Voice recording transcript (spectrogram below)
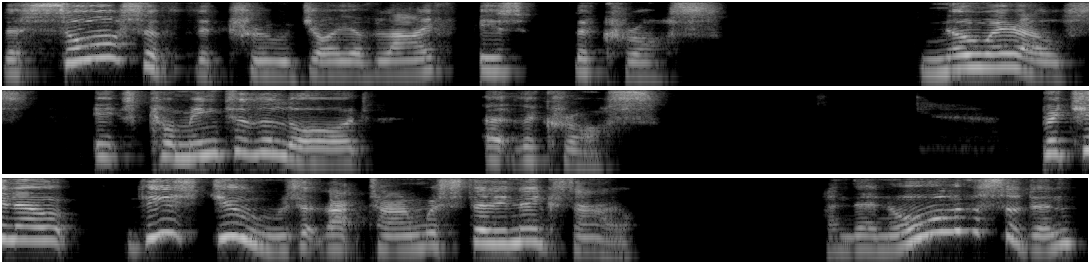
The source of the true joy of life is the cross nowhere else. It's coming to the Lord at the cross. But you know, these Jews at that time were still in exile. And then all of a sudden,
